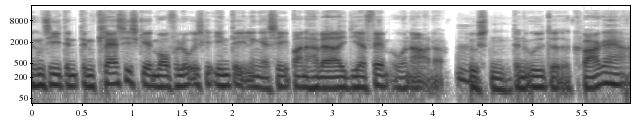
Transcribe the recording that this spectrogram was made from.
kan man sige, den, den klassiske morfologiske inddeling af zebraerne har været i de her fem underarter, Mm. plus den, den uddøde kvakke her.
